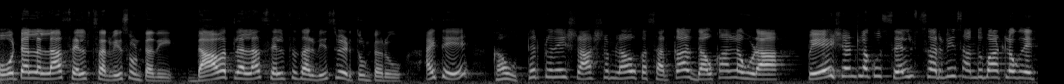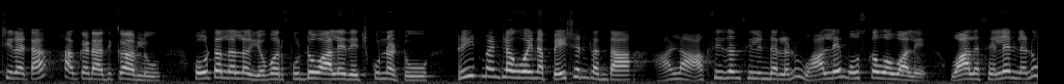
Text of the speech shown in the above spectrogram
హోటళ్ళల్లో సెల్ఫ్ సర్వీస్ ఉంటుంది. దావత్లలో సెల్ఫ్ సర్వీస్ పెడుతుంటారు. అయితే గా ఉత్తరప్రదేశ్ రాష్ట్రంలో ఒక సర్కార్ దవకాన్లో కూడా పేషెంట్లకు సెల్ఫ్ సర్వీస్ అందుబాటులోకి తెచ్చిరట అక్కడ అధికారులు. హోటళ్ళలో ఎవరు ఫుడ్ వాళ్ళే తెచ్చుకున్నట్టు ట్రీట్మెంట్లకు పోయిన పేషెంట్లంతా వాళ్ళ ఆక్సిజన్ సిలిండర్లను వాళ్ళే మోసుకోవాలి వాళ్ళ సెలెన్లను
